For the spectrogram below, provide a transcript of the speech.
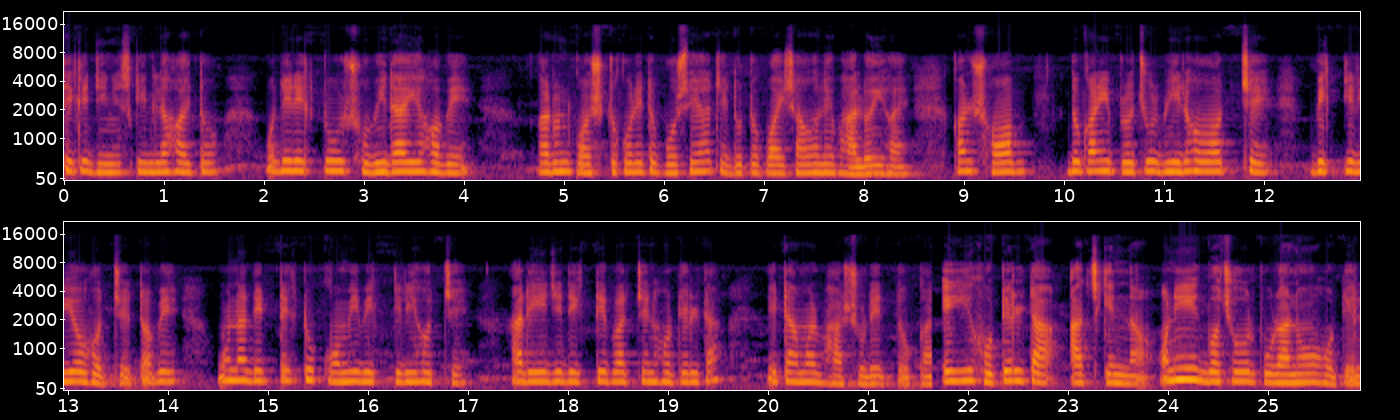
থেকে জিনিস কিনলে হয়তো ওদের একটু সুবিধাই হবে। কারণ কষ্ট করে তো বসে আছে, দুটো পয়সা হলে ভালোই হয়। কারণ সব দোকানে প্রচুর ভিড় হচ্ছে, বিক্রিও হচ্ছে, তবে ওনাদেরটা একটু কমই বিক্রি হচ্ছে। আর এই যে দেখতে পাচ্ছেন হোটেলটা, এটা আমার ভাসুরের দোকান। এই হোটেলটা আজকের না, অনেক বছর পুরানো হোটেল।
